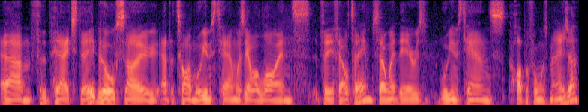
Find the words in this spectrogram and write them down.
um, for the PhD, but also at the time Williamstown was our aligned VFL team. So I went there as Williamstown's high performance manager.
